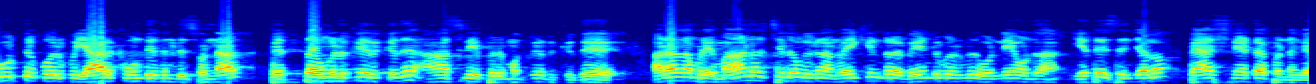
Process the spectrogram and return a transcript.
கூட்டு பொறுப்பு யாருக்கு உண்டு என்று சொன்னால் பெத்தவங்களுக்கு இருக்குது ஆசிரியர் பெருமக்களும் இருக்குது. ஆனால் நம்முடைய மாணவ செல்வங்களுக்கு நான் வைக்கின்ற வேண்டுகோள் என்பது ஒன்னே ஒண்ணுதான். எதை செஞ்சாலும் பேஷனேட்டா பண்ணுங்க.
